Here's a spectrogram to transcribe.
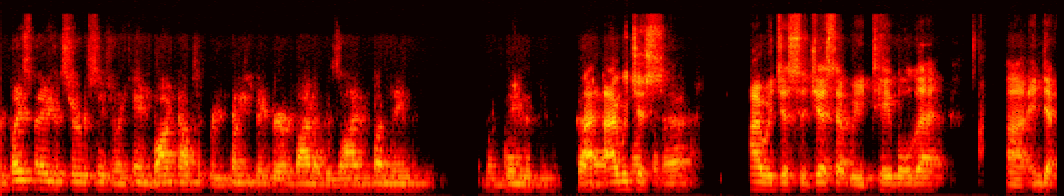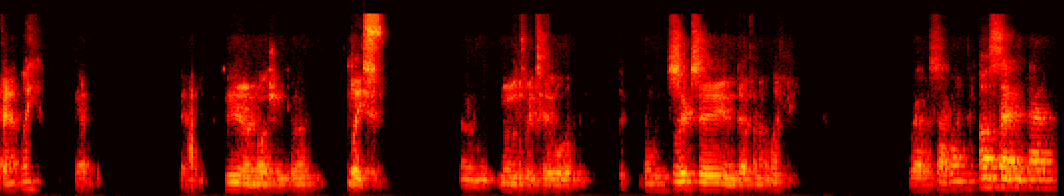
Replacement agent services and retained bond counsel for County Big Bear final design funding. And then David. I- I would just- I would just suggest that we table that uh indefinitely, Do you need a motion for that? please. Um, Move that we table six A indefinitely. We have a second? I'll second that.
